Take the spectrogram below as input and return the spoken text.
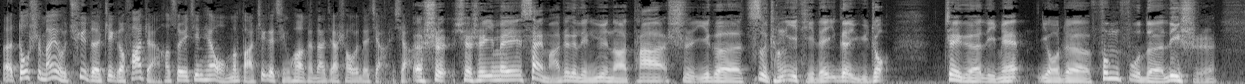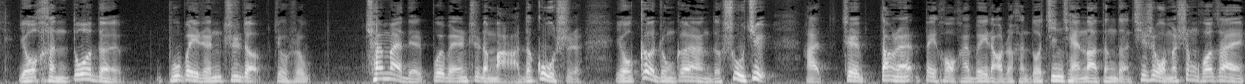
呃，都是蛮有趣的这个发展哈。所以今天我们把这个情况跟大家稍微的讲一下。呃，是确实，因为赛马这个领域呢，它是一个自成一体的一个宇宙。这个里面有着丰富的历史，有很多的不被人知的，就是圈外的不被人知的马的故事，有各种各样的数据啊。这当然背后还围绕着很多金钱呐等等。其实我们生活在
